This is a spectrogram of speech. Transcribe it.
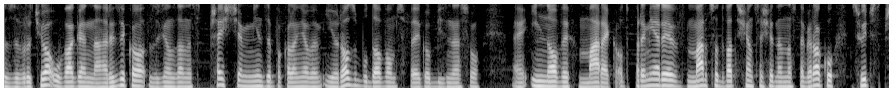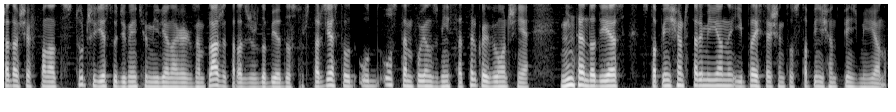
zwróciła uwagę na ryzyko związane z przejściem międzypokoleniowym i rozbudową swojego biznesu i nowych marek. Od premiery w marcu 2017 roku Switch sprzedał się w ponad 139 milionach egzemplarzy, teraz już dobije do 140, ustępując w miejsca tylko i wyłącznie Nintendo DS 154 miliony i PlayStation 2 155 milionów.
